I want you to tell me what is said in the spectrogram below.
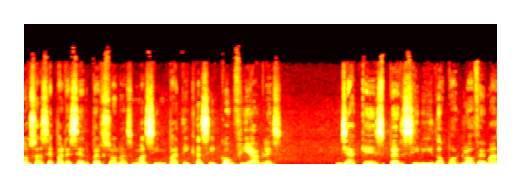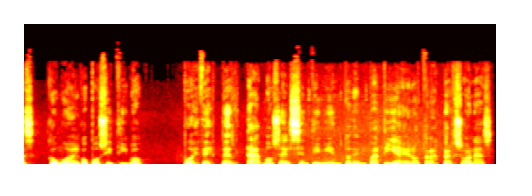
nos hace parecer personas más simpáticas y confiables, ya que es percibido por los demás como algo positivo, pues despertamos el sentimiento de empatía en otras personas.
